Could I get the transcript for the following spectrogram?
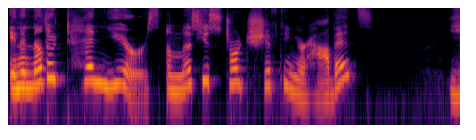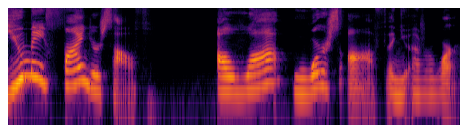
In another 10 years, unless you start shifting your habits, you may find yourself a lot worse off than you ever were.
